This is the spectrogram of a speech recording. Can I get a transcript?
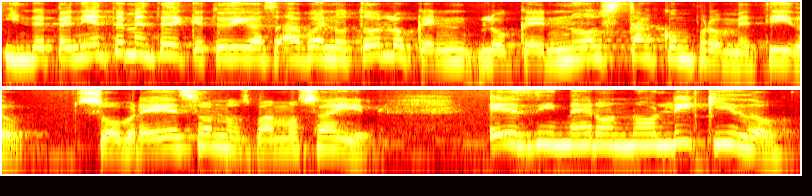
independientemente de que tú digas, ah, bueno, todo lo que, lo que no está comprometido, sobre eso nos vamos a ir, es dinero no líquido.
